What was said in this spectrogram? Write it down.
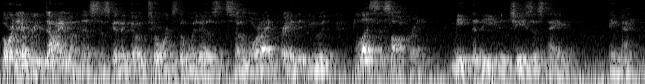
Lord, every dime of this is going to go towards the widows. And so, Lord, I pray that you would bless this offering, meet the need. In Jesus' name, amen.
